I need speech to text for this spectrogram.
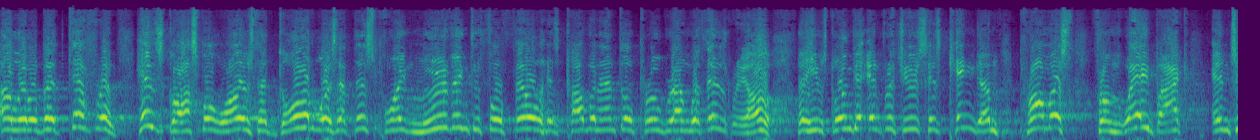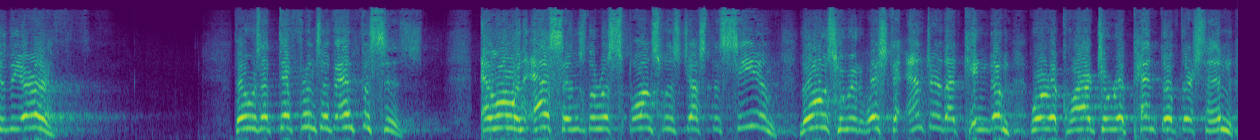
a little bit different. His gospel was that God was at this point moving to fulfill his covenantal program with Israel, that he was going to introduce his kingdom promised from way back into the earth. There was a difference of emphasis. Although in essence the response was just the same. Those who would wish to enter that kingdom were required to repent of their sin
